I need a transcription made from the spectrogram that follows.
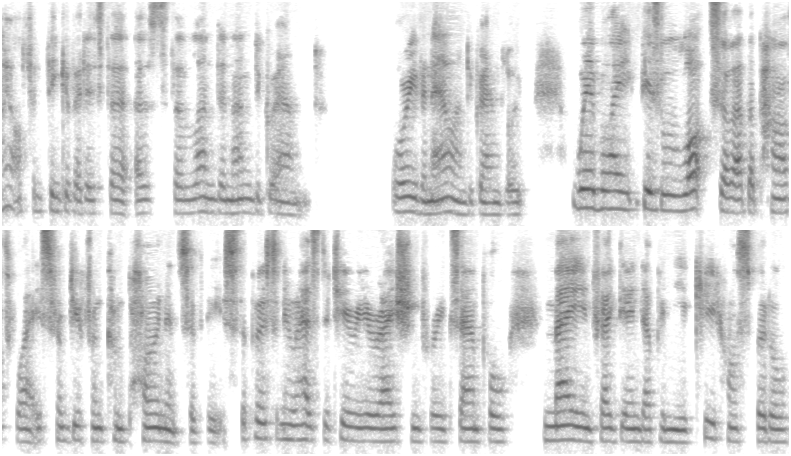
I often think of it as the, as the London Underground or even our underground loop, whereby there's lots of other pathways from different components of this. The person who has deterioration, for example, may in fact end up in the acute hospital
